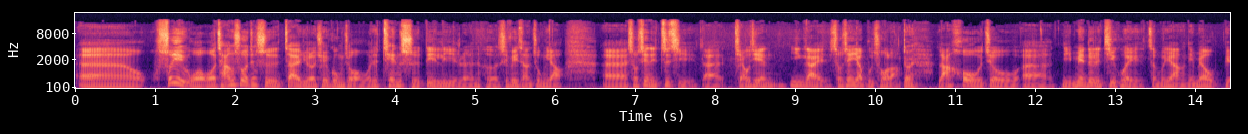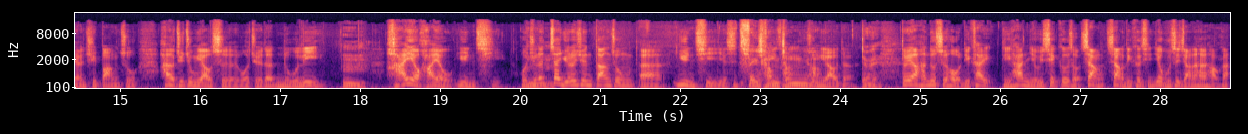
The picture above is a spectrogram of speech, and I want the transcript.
呃，所以我我常说，就是在娱乐圈工作，我觉得天时地利人和是非常重要。呃，首先你自己呃条件应该首先要不错了，对，然后就呃你面对的机会怎么样，你没有别人去帮助，还有最重要是，我觉得努力，嗯，还有还有运气。我觉得在娱乐圈当中，呃，运气也是非常重要重要的。对，对啊，很多时候你看，你看有一些歌手，像像李克勤，又不是长得很好看，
